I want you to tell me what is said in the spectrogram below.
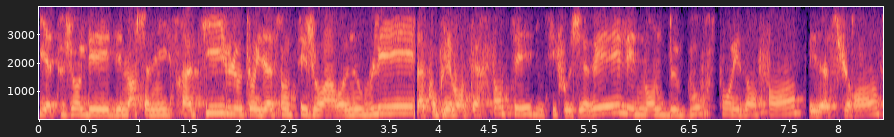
Il y a toujours des démarches administratives, l'autorisation de séjour à renouveler, la complémentaire santé, donc il faut gérer, les demandes de bourse pour les enfants, les assurances,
